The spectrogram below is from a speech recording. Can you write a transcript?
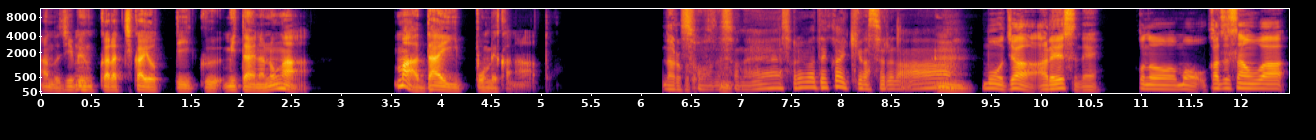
あの自分から近寄っていくみたいなのが、まあ第一歩目かなと。なるほど。そうですよね。それはでかい気がするうな。ん。もうじゃあ、あれですね。この、もう、おかずさんは、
